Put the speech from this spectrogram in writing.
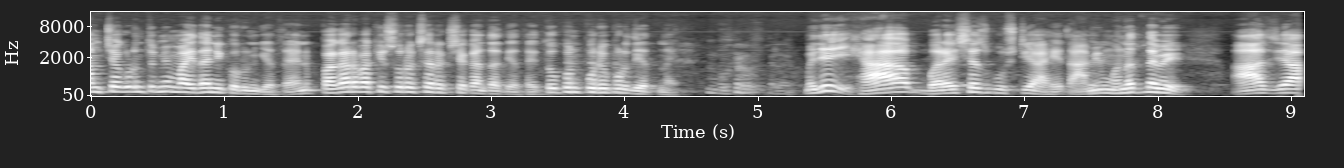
आमच्याकडून तुम्ही मैदानी करून घेताय आणि पगार बाकी सुरक्षा रक्षकांचा देताय तो पण पुरेपूर देत नाही. आहे म्हणजे ह्या बऱ्याचशाच गोष्टी आहेत. आम्ही म्हणत नव्हे आज या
